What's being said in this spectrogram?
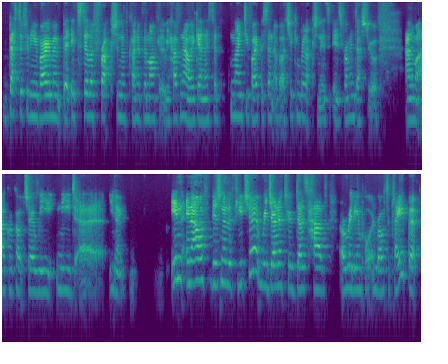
better for the environment, but it's still a fraction of kind of the market that we have now. Again, I said 95% of our chicken production is, is from industrial animal agriculture. We need, uh, you know, in in our vision of the future, regenerative does have a really important role to play, but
